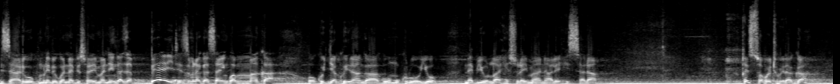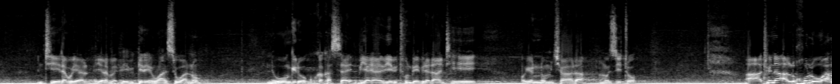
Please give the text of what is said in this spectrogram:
zaaliwo ku mulembe gwa nabbi sulaiman naye nga za bbeeyi tezimala gasayingwa mu maka okujjaku era nga ag'omukulu oyo nabiyullahi sulaiman alaihi ssalam kisa bwe tuberaga nti era bwe yalaba ebigere wansi wano newongera okukakasa byalala byebitundu ebirala nti oyo nno omukyala muzito. Tulina alkhulwa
